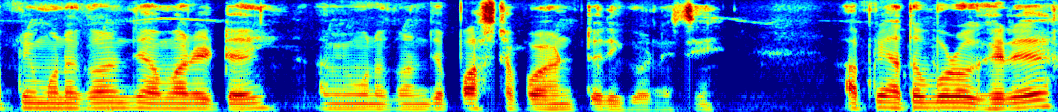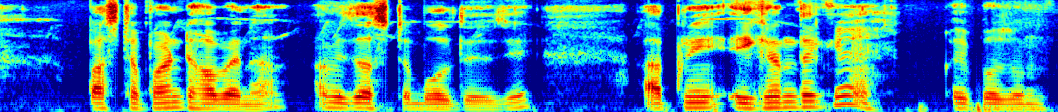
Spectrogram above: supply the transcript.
আপনি মনে করেন যে আমার এটাই, আমি মনে করেন যে পাঁচটা পয়েন্ট তৈরি করে নিয়েছি আপনি এত বড় ঘেরে পাঁচটা পয়েন্ট হবে না। আমি জাস্ট বলতে চাইছি, আপনি এইখান থেকে ওই পর্যন্ত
